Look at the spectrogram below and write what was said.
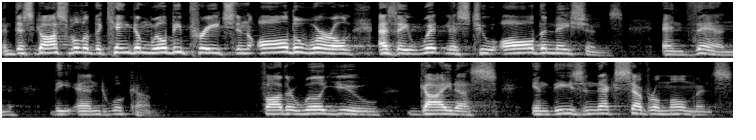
And this gospel of the kingdom will be preached in all the world as a witness to all the nations. And then the end will come. Father, will you guide us in these next several moments?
